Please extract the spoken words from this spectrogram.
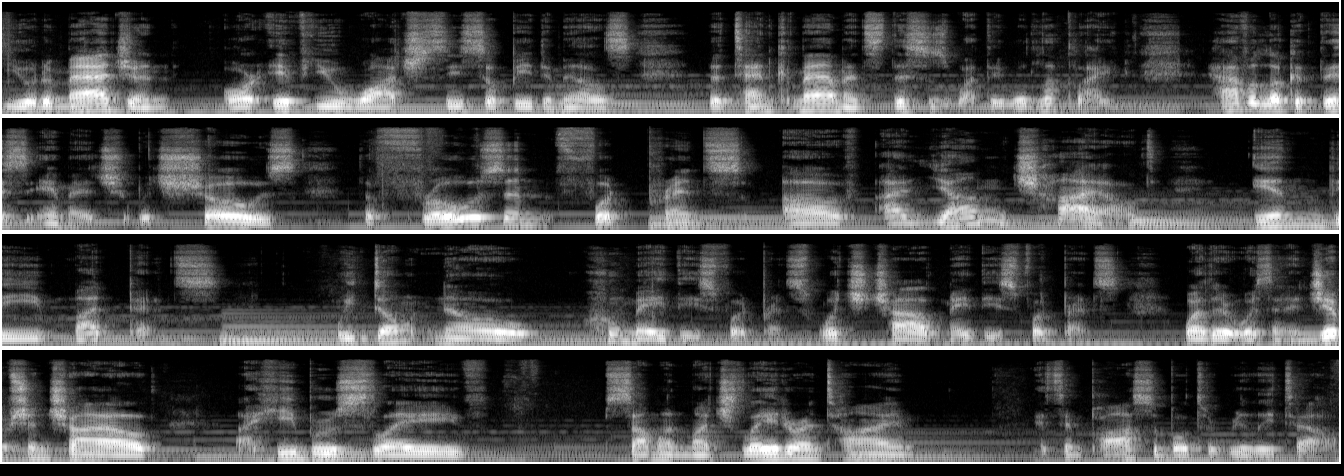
you would imagine or if you watch Cecil B. DeMille's The Ten Commandments, this is what they would look like. Have a look at this image, which shows the frozen footprints of a young child in the mud pits. We don't know who made these footprints, which child made these footprints, whether it was an Egyptian child, a Hebrew slave, someone much later in time. It's impossible to really tell.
